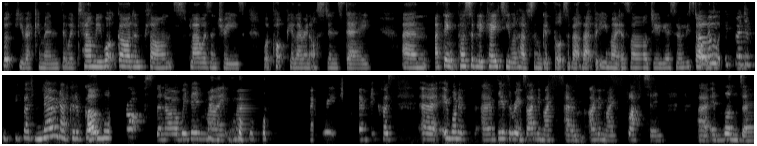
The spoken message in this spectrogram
book you recommend that would tell me what garden plants, flowers and trees were popular in Austen's day? Um, I think possibly Katie will have some good thoughts about that, but you might as well, Julia. So if we start oh, with... if I'd, have, if I'd known, I could have got oh. more props than are within my, my, my reach. Um, because uh, in one of um, the other rooms, I'm in my um, I'm in my flat in uh, in London.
